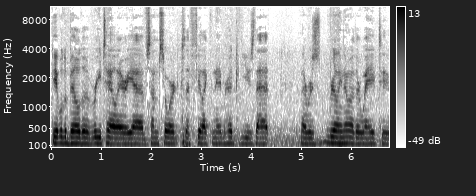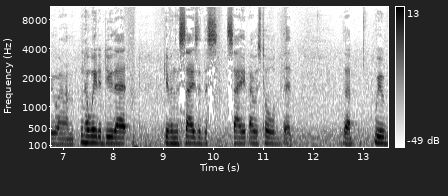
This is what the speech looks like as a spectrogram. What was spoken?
be able to build a retail area of some sort because I feel like the neighborhood could use that. There was really no other way to um, no way to do that, given the size of the site. I was told that the we would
